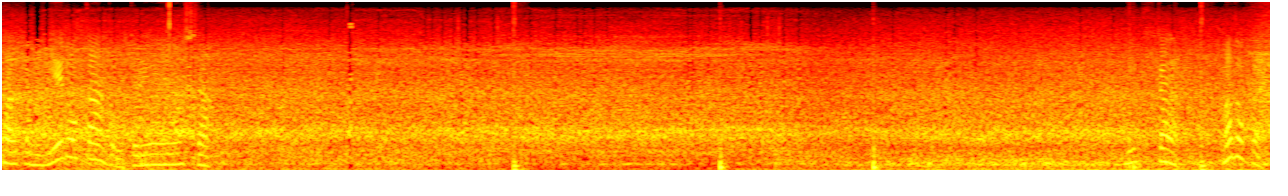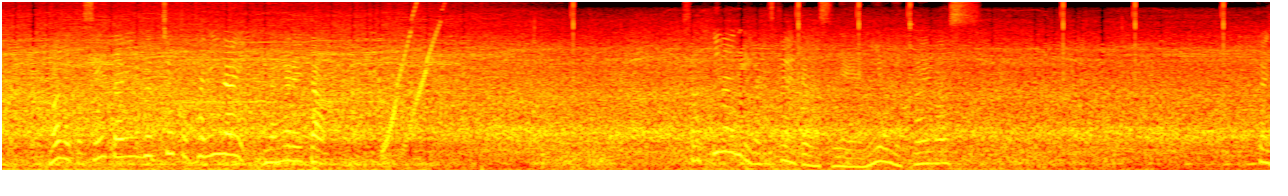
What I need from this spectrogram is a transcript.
カートにイエローカードを取り終えました右から窓から窓とセンタリングちょっと足りない流れた。さあヒラリーが疲れてますね。ミオに変えます。やっぱり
